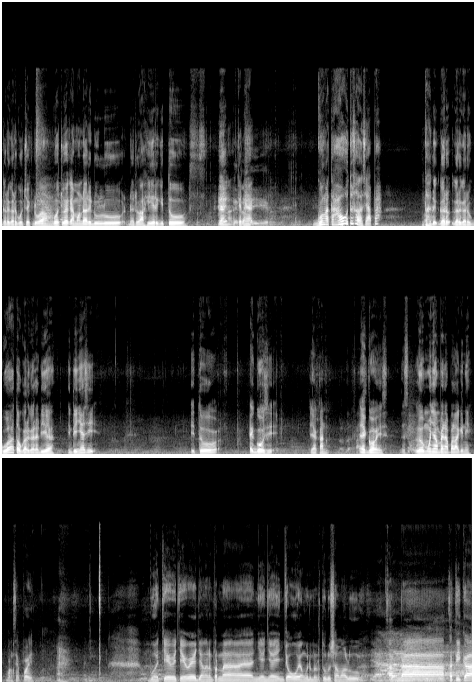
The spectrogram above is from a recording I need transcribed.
Gara-gara gue cuek doang. Gue cuek emang dari dulu, dari lahir gitu. Dan akhirnya gue nggak tahu tuh salah siapa entah gara-gara gue atau gara-gara dia intinya sih itu ego sih ya kan egois Terus, lu mau nyampein apa lagi nih bang Sepoy buat cewek-cewek jangan pernah nyanyain cowok yang bener-bener tulus sama lu. Karena ketika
